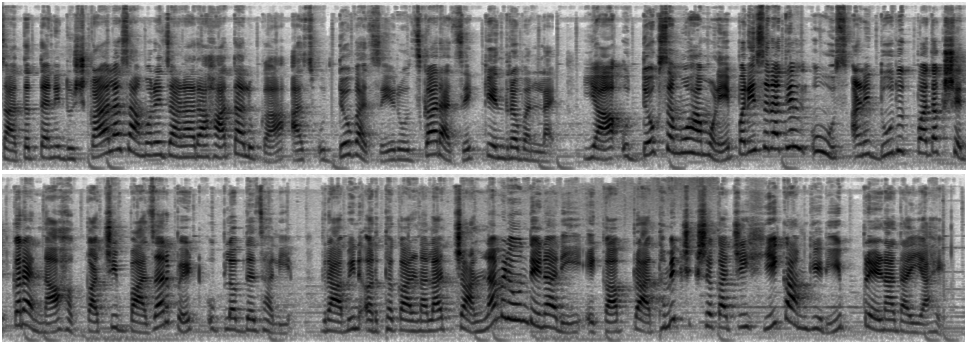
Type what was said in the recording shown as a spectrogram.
सातत्याने दुष्काळाला सामोरे जाणारा हा तालुका आज उद्योगाचे रोजगाराचे केंद्र बनलाय. या उद्योग समूहामुळे परिसरातील ऊस आणि दूध उत्पादक शेतकऱ्यांना हक्काची बाजारपेठ उपलब्ध झाली आहे ग्रामीण अर्थकारणाला चालना मिळवून देणारी एका प्राथमिक शिक्षकाची ही कामगिरी प्रेरणादायी आहे.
